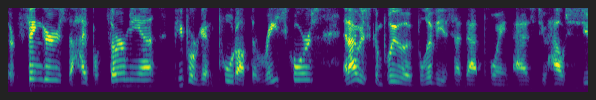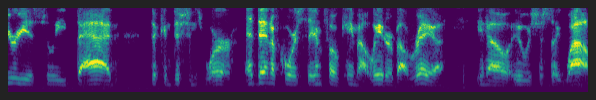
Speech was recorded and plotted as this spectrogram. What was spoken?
their fingers, the hypothermia. People are getting pulled off the race course, and I was completely oblivious at that point as to how seriously bad the conditions were. And then, of course, the info came out later about Rhea. You know, it was just like, "Wow,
